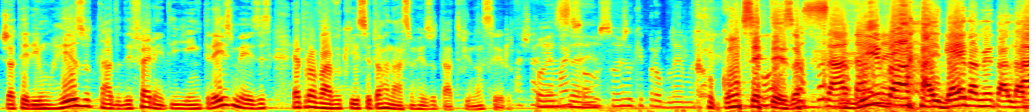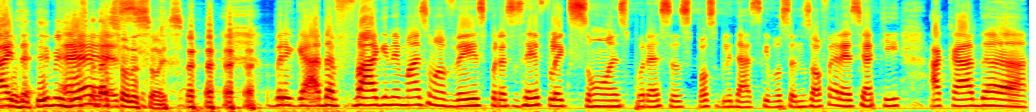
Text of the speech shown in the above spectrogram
já teria um resultado diferente. E em três meses é provável que isso se tornasse um resultado financeiro. Acharia pois mais é. soluções do que problemas. Com certeza. Exatamente. Viva a ideia da mentalidade positiva em busca é das soluções. Obrigada, Wagner, mais uma vez por essas reflexões, por essas possibilidades que você nos oferece aqui a cada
